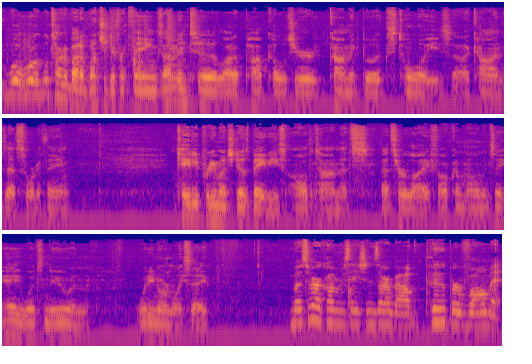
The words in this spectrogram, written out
we'll, we'll, we'll talk about a bunch of different things. I'm into a lot of pop culture, comic books, toys, uh, cons, that sort of thing. Katie pretty much does babies all the time. That's that's her life. I'll come home and say, "Hey, what's new?" and what do you normally say? Most of our conversations are about poop or vomit,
